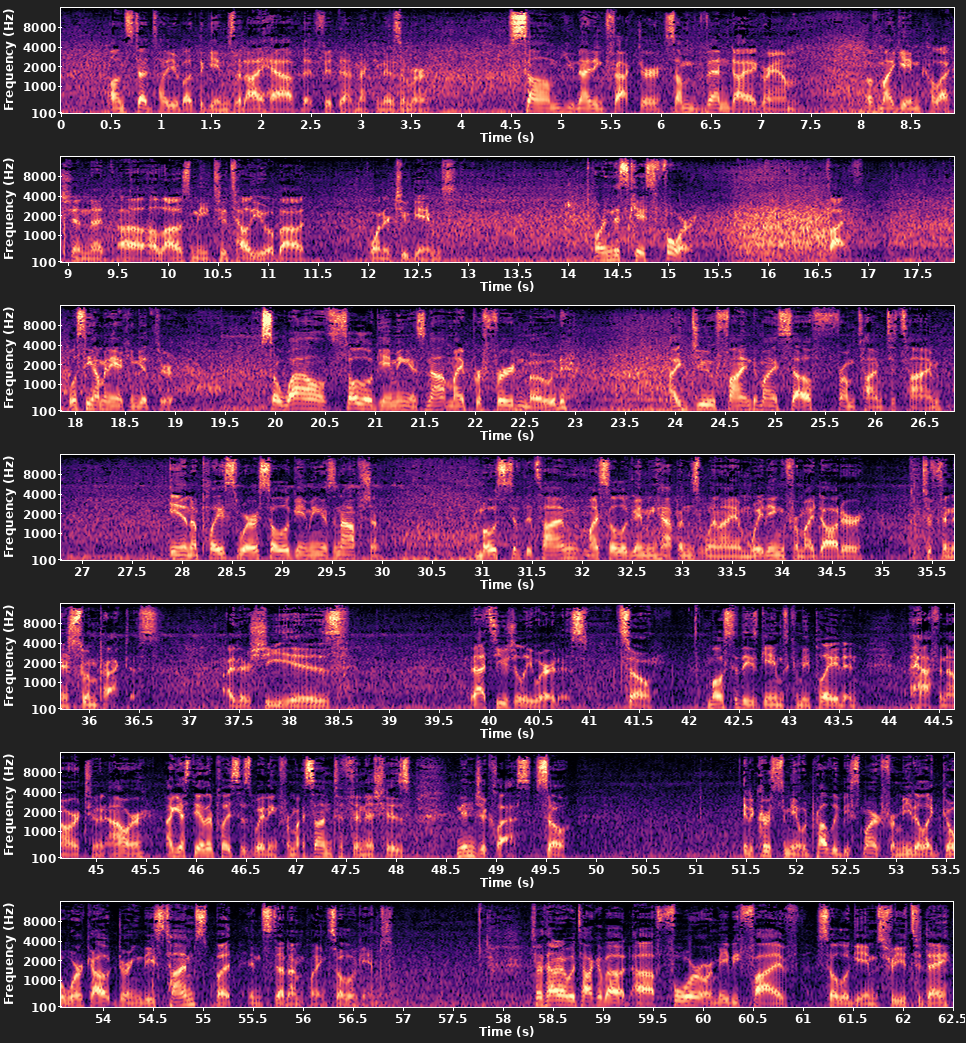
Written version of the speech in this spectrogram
I'll instead tell you about the games that I have that fit that mechanism or some uniting factor, some Venn diagram of my game collection that uh, allows me to tell you about one or two games. Or in this case, four, five. We'll see how many I can get through. So while solo gaming is not my preferred mode, I do find myself from time to time in a place where solo gaming is an option. Most of the time, my solo gaming happens when I am waiting for my daughter to finish swim practice. Either she is, that's usually where it is. So, most of these games can be played in half an hour to an hour. I guess the other place is waiting for my son to finish his ninja class. So, it occurs to me it would probably be smart for me to like go work out during these times, but instead I'm playing solo games. So I thought I would talk about uh, four or maybe five solo games for you today.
